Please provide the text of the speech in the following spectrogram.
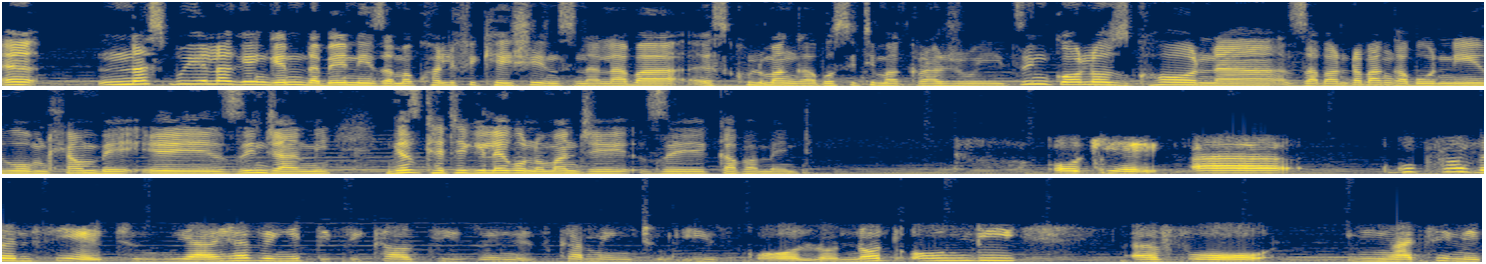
Eh nasibuyela-ke ngendabeni zama-qualifications nalaba esikhuluma ngabo sithi ma-graduates. Inkolo zikhona zabantu abangaboniko mhlawumbe ezinjani ngezikhethekileko noma nje ze-government? Okay uh ku-province yethu we are having i-difficulties when it's coming to izikolo. Not only uh, for ngathini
